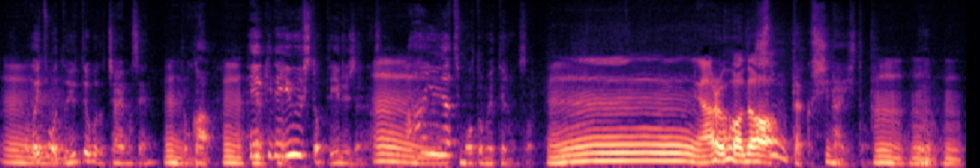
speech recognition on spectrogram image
うん。なんかいつもと言ってることちゃいません、うん。とか、うん。平気で言う人っているじゃないですか、うん。ああいうやつ求めてるんですよ。うーんなるほど。忖度しない人、うん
